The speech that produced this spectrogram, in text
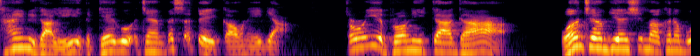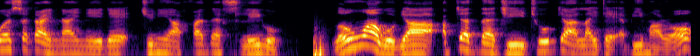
ထိုင်းတွေကလေတကယ်ကိုအကြံပက်ဆက်တဲ့ကောင်းနေဗျကျွန်တော်ရဲ့ Bronica က One Championship မှာခဏပွဲဆက်တိုက်နိုင်နေတဲ့ Junior FedEx လေးကိုလုံးဝကိုဗျအပြတ်သက်ကြီးထိုးပြလိုက်တဲ့အပြီးမှာတော့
